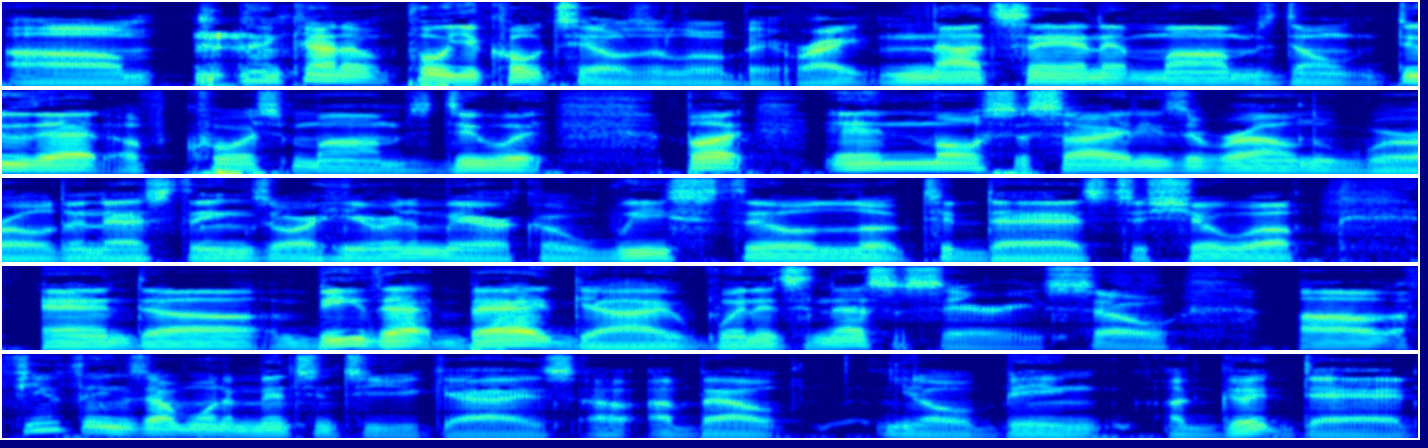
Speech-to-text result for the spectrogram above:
um, and kind of pull your coattails a little bit, right? Not saying that moms don't do that. Of course, moms do it. But in most societies around the world, and as things are here in America, we still look to dads to show up and uh, be that bad guy when it's necessary. So, uh, a few things I want to mention to you guys uh, about, you know, being a good dad.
